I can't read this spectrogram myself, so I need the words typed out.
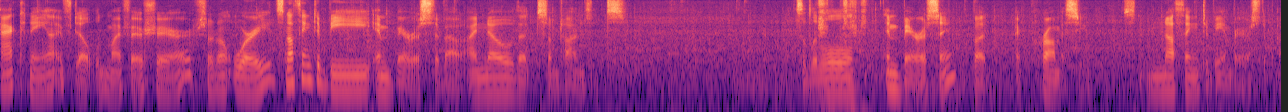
acne. I've dealt with my fair share, so don't worry. It's nothing to be embarrassed about. I know that sometimes it's it's a little embarrassing, but I promise you, it's nothing to be embarrassed about.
